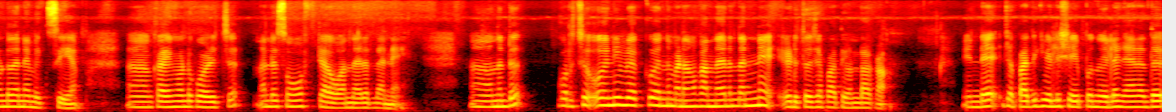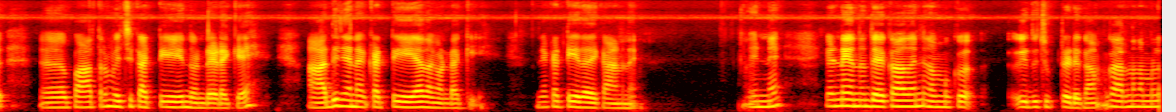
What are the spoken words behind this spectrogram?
കൊണ്ട് തന്നെ മിക്സ് ചെയ്യാം. കൈ കൊണ്ട് കുഴച്ച് നല്ല സോഫ്റ്റ് ആവും അന്നേരം തന്നെ. എന്നിട്ട് കുറച്ച് ഇനി വെക്കുമെന്നും വേണം. നമുക്ക് അന്നേരം തന്നെ എടുത്ത് ചപ്പാത്തി ഉണ്ടാക്കാം. എന്റെ ചപ്പാത്തിക്ക് വലിയ ഷേപ്പൊന്നുമില്ല ഞാനത് പാത്രം വെച്ച് കട്ട് ചെയ്യുന്നുണ്ട് ഇടയ്ക്ക്. ആദ്യം ഞാൻ കട്ട് ചെയ്യാതെ ഉണ്ടാക്കി. പിന്നെ കട്ട് ചെയ്തായി കാണുന്നത് പിന്നെ എണ്ണയൊന്നും തേക്കാതെ തന്നെ നമുക്ക് ഇത് ചുട്ടെടുക്കാം. കാരണം നമ്മൾ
